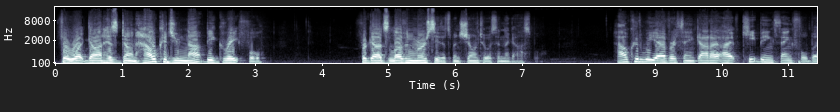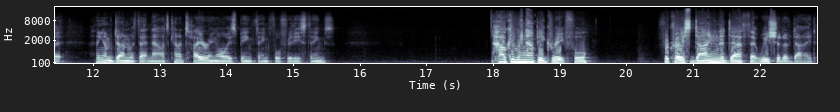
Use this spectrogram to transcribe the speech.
for what God has done? How could you not be grateful for God's love and mercy that's been shown to us in the gospel? How could we ever think, God, I, I keep being thankful, but I think I'm done with that now. It's kind of tiring always being thankful for these things. How could we not be grateful for Christ dying the death that we should have died?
